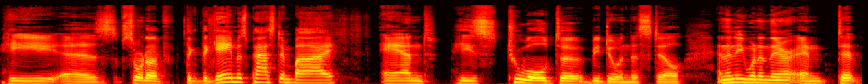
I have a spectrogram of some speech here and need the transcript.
He is sort of the, the game has passed him by, and he's too old to be doing this still. And then he went in there and to,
